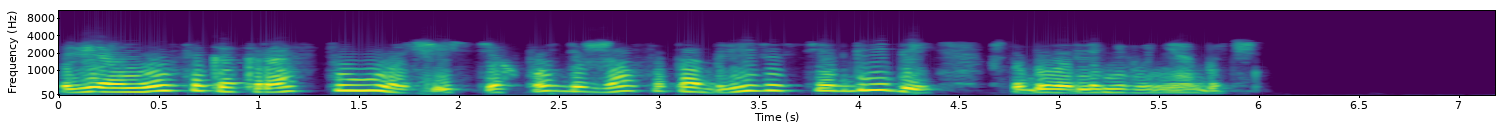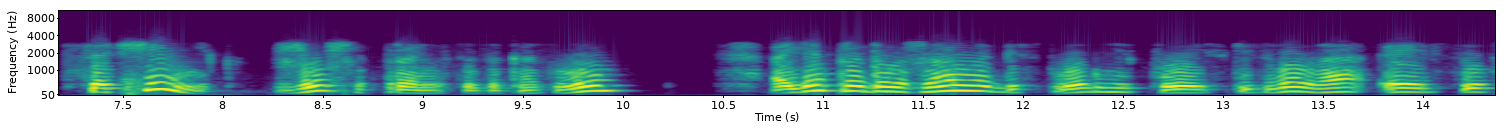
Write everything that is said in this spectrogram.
вернулся как раз в ту ночь и с тех пор держался поблизости от гряды, что было для него необычно. Сочельник Жош отправился за козлом, а я продолжала бесплодные поиски, звала Эльсу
